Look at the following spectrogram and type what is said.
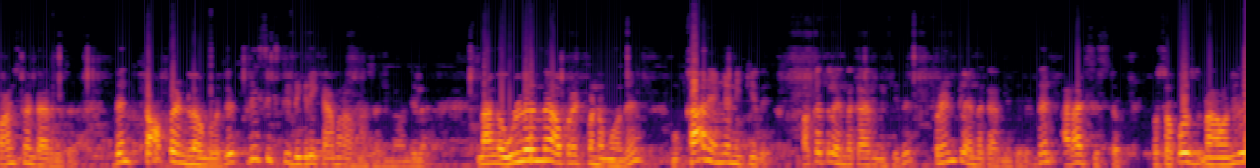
கான்ஸ்டண்ட்டாக இருக்குது சார் தென் டாப் எண்டில் உங்களுக்கு த்ரீ சிக்ஸ்டி டிகிரி கேமரா ஆகும் சார் இந்த வண்டியில். நாங்கள் உள்ளேருந்து ஆப்ரேட் பண்ணும்போது கார் எங்கே நிற்கிது பக்கத்தில் எந்த கார் நிற்கிது ஃப்ரண்ட்டில் எந்த கார் நிற்கிது தென் அடாக் சிஸ்டம் இப்போ சப்போஸ் நான் வந்து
